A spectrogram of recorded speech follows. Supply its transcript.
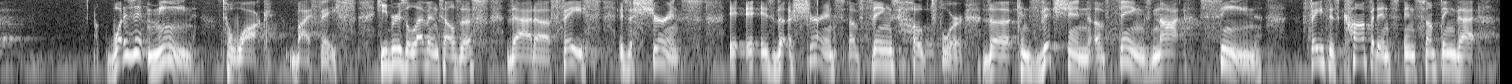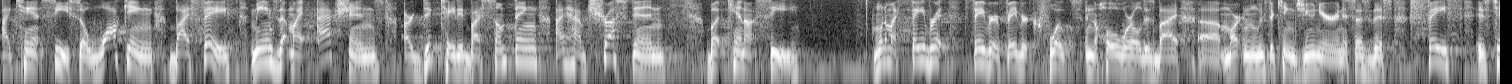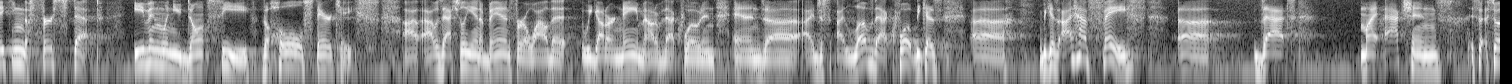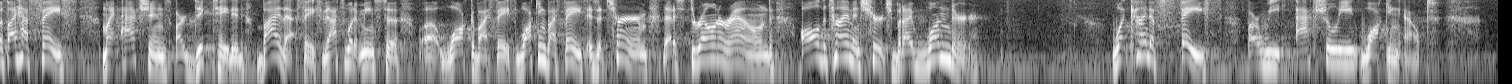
what does it mean to walk by faith. Hebrews 11 tells us that uh, faith is assurance it is the assurance of things hoped for, the conviction of things not seen. Faith is confidence in something that I can't see. So, walking by faith means that my actions are dictated by something I have trust in but cannot see. One of my favorite favorite, favorite quotes in the whole world is by uh, Martin Luther King Jr., and it says this Faith is taking the first step even when you don't see the whole staircase. I, I, was actually in a band for a while that we got our name out of that quote, and and uh, I just I love that quote because uh, because I have faith uh, that my actions, so, if I have faith, my actions are dictated by that faith. That's what it means to uh, walk by faith. Walking by faith is a term that is thrown around all the time in church, but I wonder what kind of faith are we actually walking out?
